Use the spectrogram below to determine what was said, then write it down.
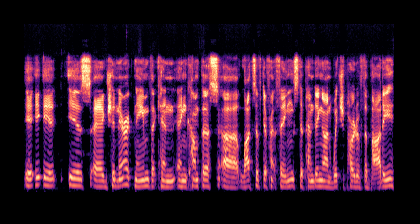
it, it is a generic name that can encompass uh, lots of different things depending on which part of the body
